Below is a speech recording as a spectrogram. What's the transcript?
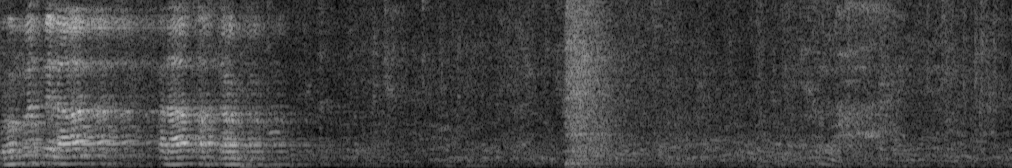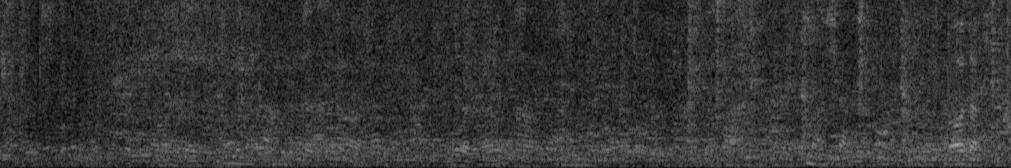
Muhammad Bilal class observed. Oh, that's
